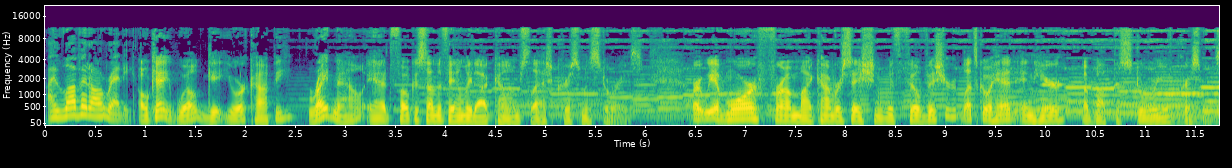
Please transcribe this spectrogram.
I love it already. Okay, well, get your copy right now at focusonthefamily.com slash Christmas stories. All right, we have more from my conversation with Phil Vischer. Let's go ahead and hear about the story of Christmas.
